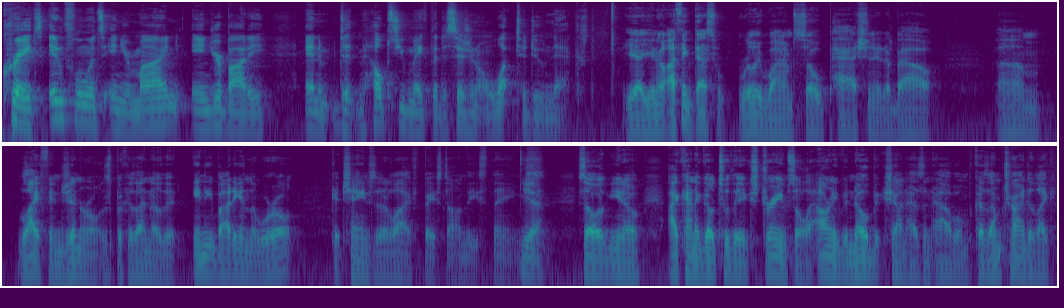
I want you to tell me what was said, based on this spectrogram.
creates influence in your mind, in your body, and it helps you make the decision on what to do next. Yeah, you know, I think that's really why I'm so passionate about um, life in general, is because I know that anybody in the world could change their life based on these things. Yeah. So you know, I kind of go to the extreme. So like, I don't even know Big Sean has an album because I'm trying to like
